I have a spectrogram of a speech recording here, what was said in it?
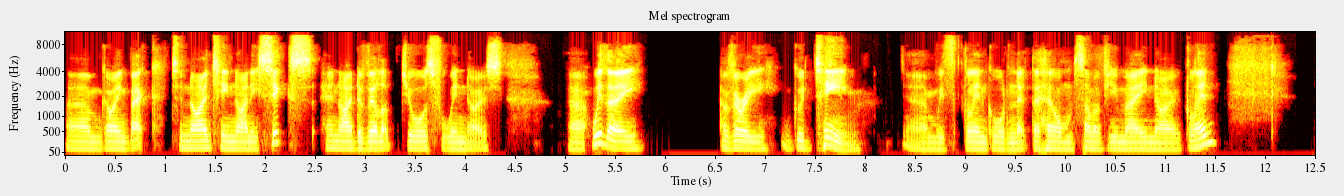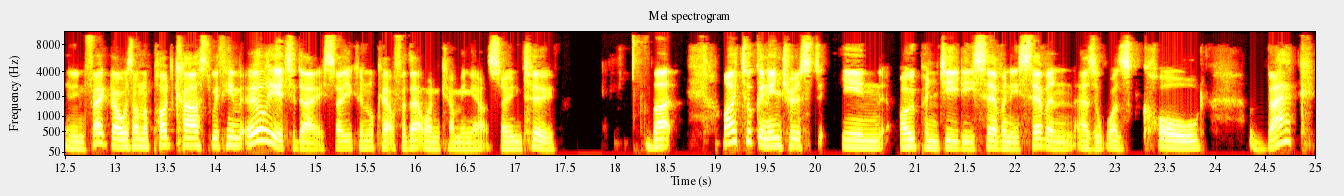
um, going back to 1996, and I developed JAWS for Windows uh, with a a very good team. um, with Glenn Gordon at the helm. Some of you may know Glenn. And in fact, I was on a podcast with him earlier today, so you can look out for that one coming out soon too. But I took an interest in OpenGD77, as it was called, back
